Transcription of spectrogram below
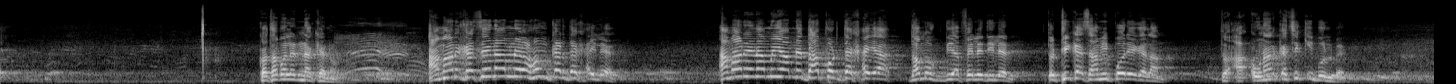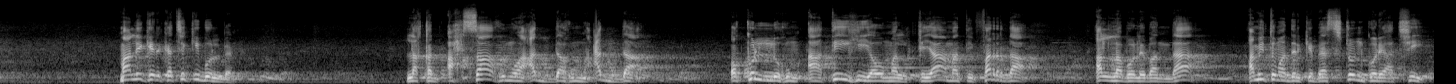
কথা বলেন না কেন? আমার কাছে না আপনি অহংকার দেখাইলেন। আমার নামে আপনি দাপট দেখাইয়া ধমক দিয়া ফেলে দিলেন। তো ঠিক আছে, আমি পড়ে গেলাম। তো ওনার কাছে কি বলবেন? মালিকের কাছে কি বলবেন? আদ্দা আল্লাহ বলে, বান্দা, আমি তোমাদেরকে বেষ্টন করে আছি।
